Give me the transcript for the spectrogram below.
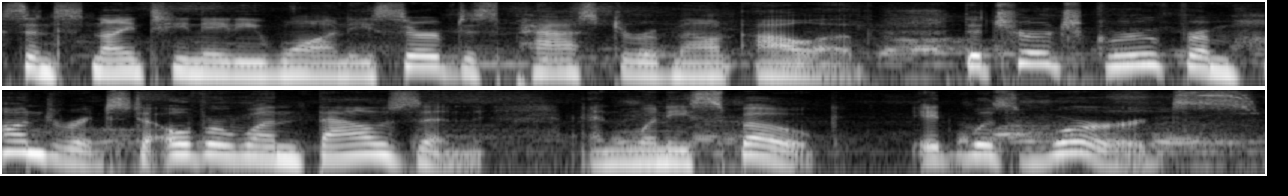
Since 1981, he served as pastor of Mount Olive. The church grew from hundreds to over 1,000, and when he spoke, it was words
